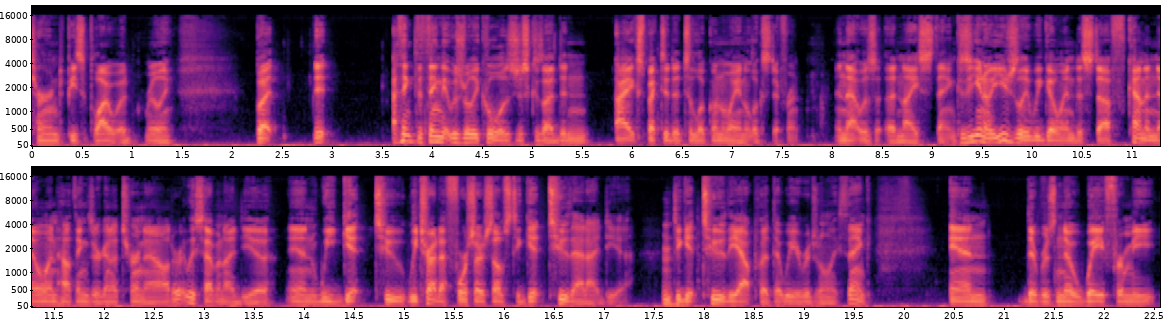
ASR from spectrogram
turned piece of plywood, really. But it, I think the thing that was really cool is just because I didn't, I expected it to look one way, and it looks different. And that was a nice thing. Because you know usually we go into stuff kind of knowing how things are going to turn out or at least have an idea. And we get to we try to force ourselves to get to that idea to get to the output that we originally think. And there was no way for me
